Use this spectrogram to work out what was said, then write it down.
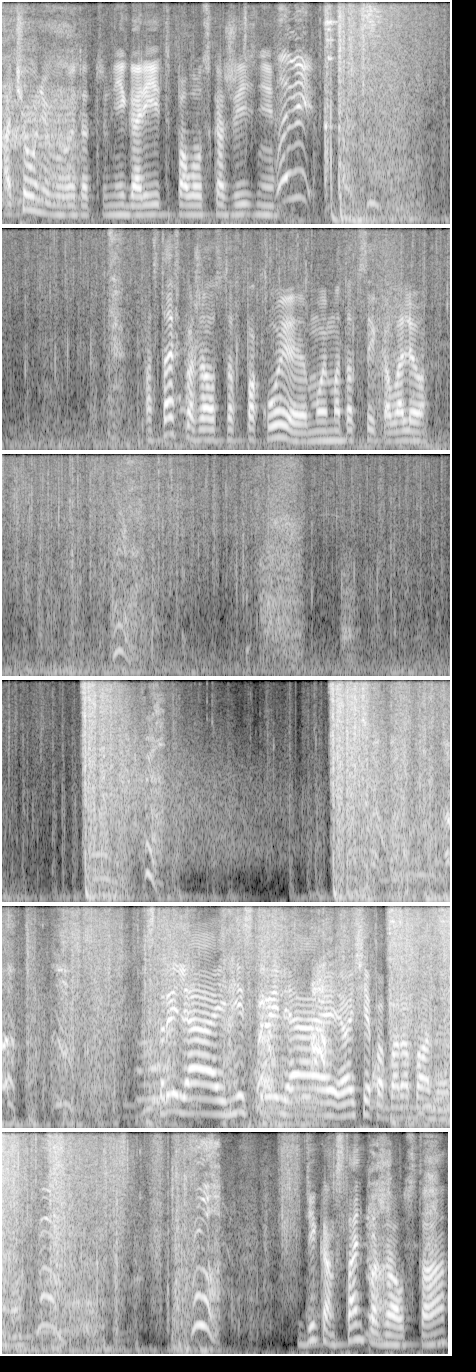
А чё у него этот не горит полоска жизни? Лови! Оставь, пожалуйста, в покое мой мотоцикл, алло. Стреляй, не стреляй. Вообще по барабану ему. Дикон, встань, пожалуйста,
